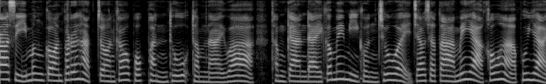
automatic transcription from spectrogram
ราศีมังกรพฤหัสจรเข้าพบพันธุทำนายว่าทำการใดก็ไม่มีคนช่วย เจ้าชะตาไม่อยากเข้าหาผู้ใหญ่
